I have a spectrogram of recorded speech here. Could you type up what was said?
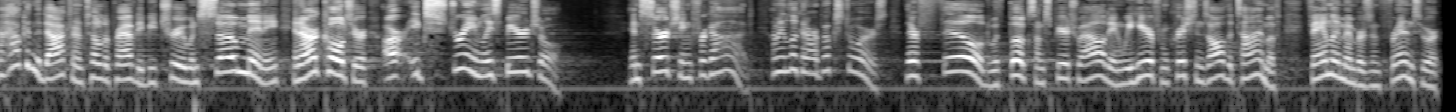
Now, how can the doctrine of total depravity be true when so many in our culture are extremely spiritual and searching for God? I mean, look at our bookstores. They're filled with books on spirituality, and we hear from Christians all the time of family members and friends who are,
